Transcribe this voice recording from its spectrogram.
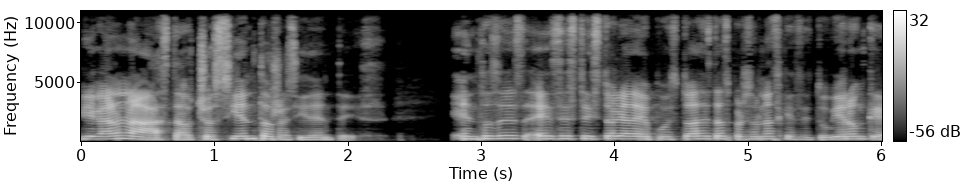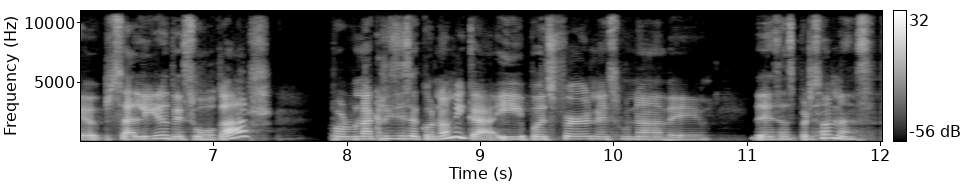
llegaron a hasta 800 residentes. Entonces es esta historia de pues todas estas personas que se tuvieron que salir de su hogar por una crisis económica y pues Fern es una de, de esas personas.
